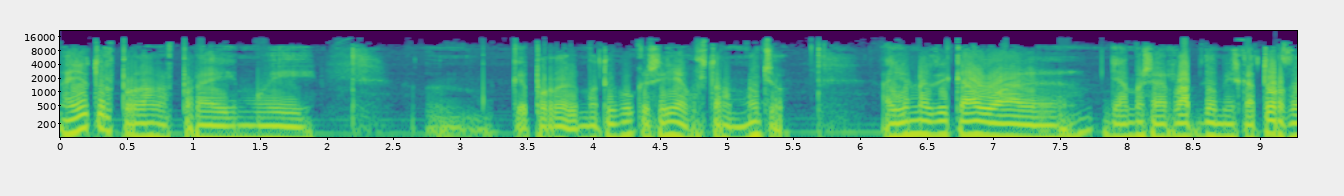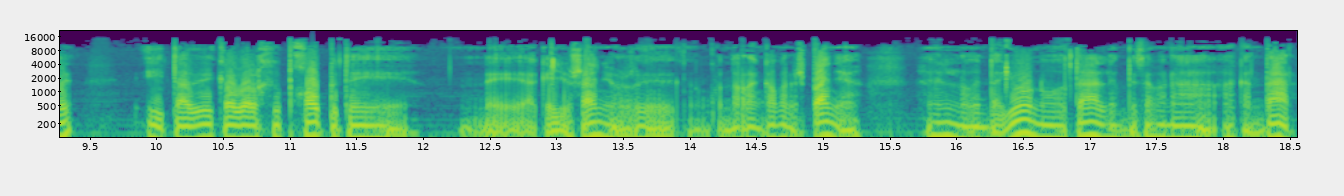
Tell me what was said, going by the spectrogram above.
hay otros programas por ahí muy mm, que por el motivo que sea gustaron mucho hay uno dedicado al llámase rap de mis 14 y está dedicado al hip hop de, aquellos años de, cuando arrancaba en España en el 91 o tal empezaban a, cantar.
